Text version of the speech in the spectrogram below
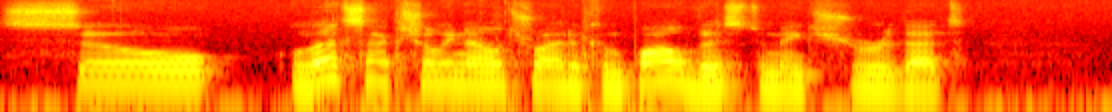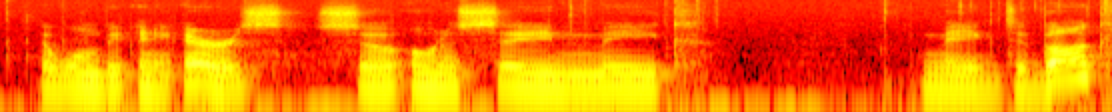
so let's actually now try to compile this to make sure that there won't be any errors so I want to say make make debug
